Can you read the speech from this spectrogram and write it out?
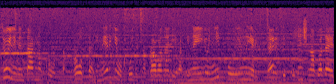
Все элементарно просто. Просто энергия уходит направо-налево. И на ее низкую энергию, да, ведь если женщина обладает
